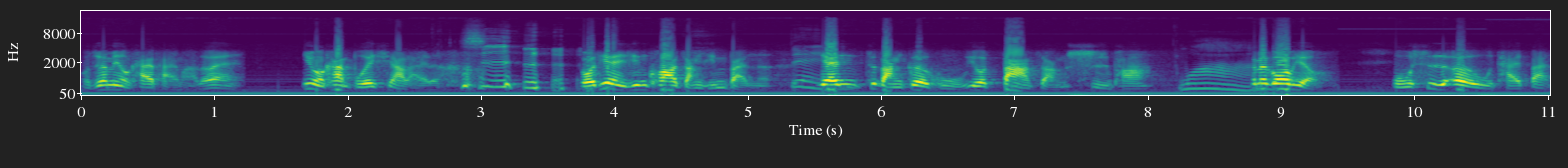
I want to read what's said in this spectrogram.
我昨天没有开牌嘛，对不对？因为我看不会下来了。是，昨天已经跨涨停板了。对，今天这档个股又大涨四趴。哇！什么股票？五四二五台半。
